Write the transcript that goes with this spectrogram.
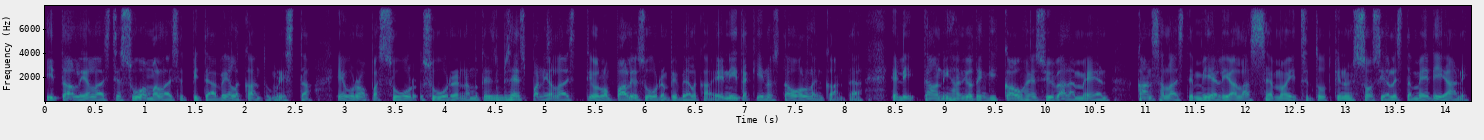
italialaiset ja suomalaiset pitää velkaantumista Euroopassa suur, suurena. Mutta esimerkiksi espanjalaiset, joilla on paljon suurempi velka, ei niitä kiinnosta ollenkaan tämä. Eli tämä on ihan jotenkin kauhean syvällä meidän kansalaisten mielialassa ja mä oon itse tutkinut sosiaalista mediaa, niin,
